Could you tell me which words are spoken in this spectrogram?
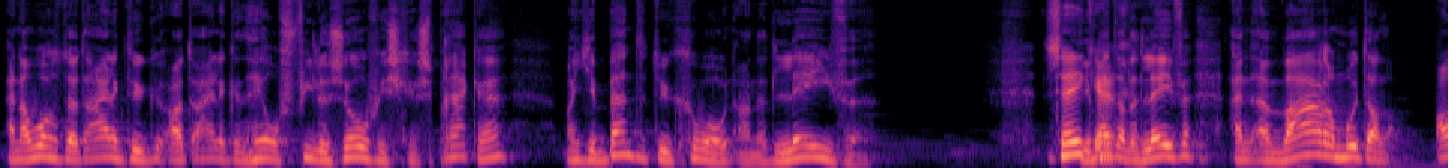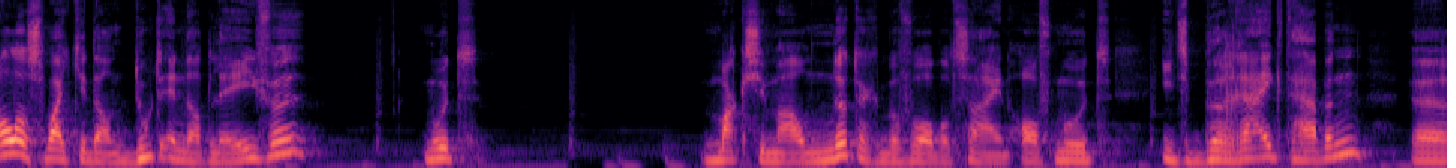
En dan wordt het uiteindelijk, natuurlijk, uiteindelijk een heel filosofisch gesprek, hè? Want je bent natuurlijk gewoon aan het leven. zeker. Je bent aan het leven. En, en waarom moet dan alles wat je dan doet in dat leven, moet maximaal nuttig bijvoorbeeld zijn, of moet iets bereikt hebben eh,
